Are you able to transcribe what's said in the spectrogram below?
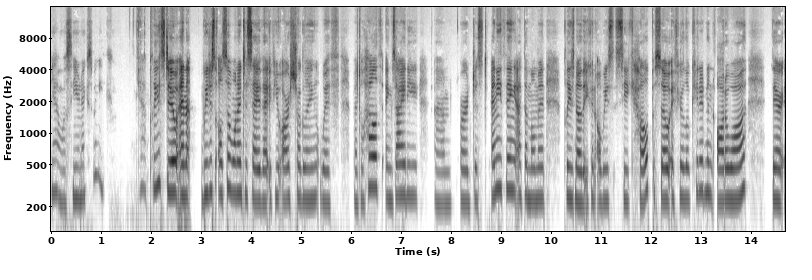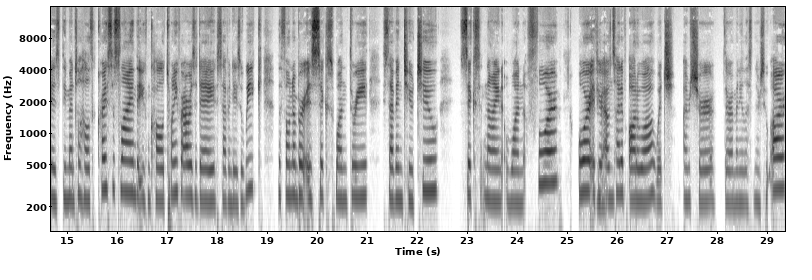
yeah, we'll see you next week. Yeah, please do. And we just also wanted to say that if you are struggling with mental health, anxiety, um, or just anything at the moment, please know that you can always seek help. So if you're located in Ottawa, there is the mental health crisis line that you can call 24 hours a day, seven days a week. The phone number is 613 722 6914. Or if you're mm-hmm. outside of Ottawa, which I'm sure there are many listeners who are,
